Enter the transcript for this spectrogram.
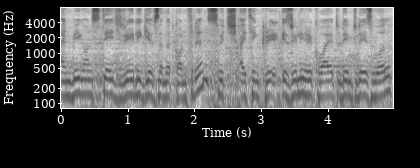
And being on stage really gives them that confidence, which I think re- is really required today in today's world,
